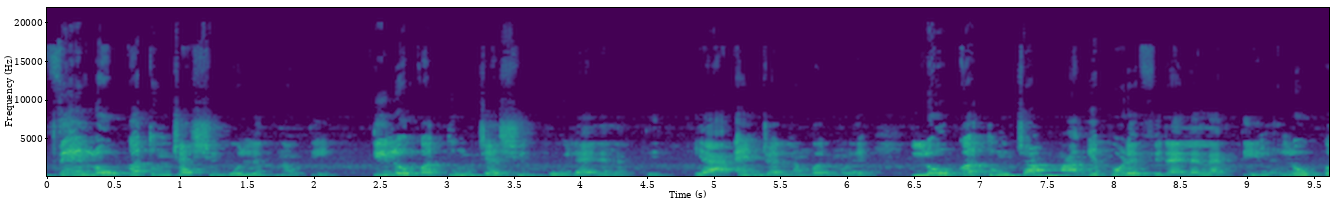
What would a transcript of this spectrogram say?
जे लोक तुमच्याशी बोलत नव्हती ती लोक तुमच्याशी बोलायला लागतील. या अँजल नंबरमुळे लोक तुमच्या मागे पुढे फिरायला लागतील लोक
